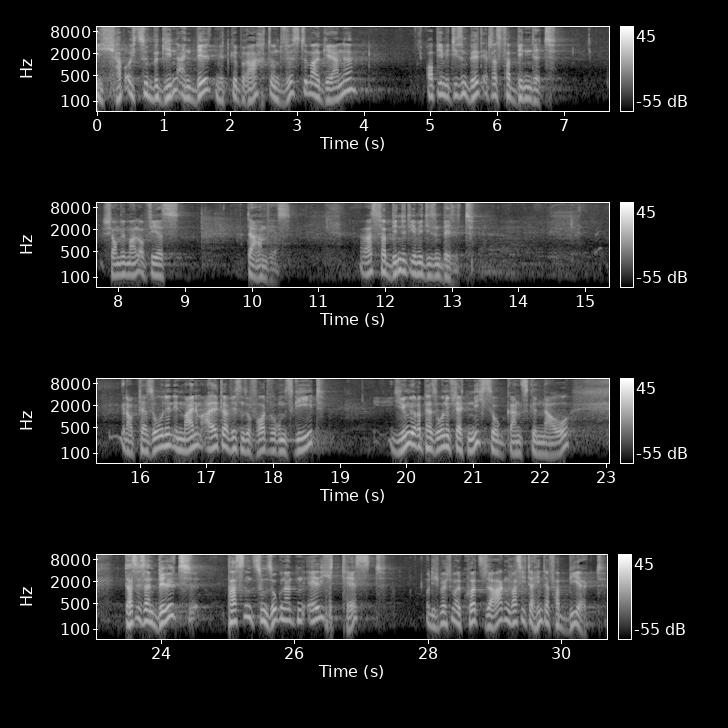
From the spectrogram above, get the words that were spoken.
Ich habe euch zu Beginn ein Bild mitgebracht und wüsste mal gerne, ob ihr mit diesem Bild etwas verbindet. Schauen wir mal, ob wir es, da haben wir es. Was verbindet ihr mit diesem Bild? Genau, Personen in meinem Alter wissen sofort, worum es geht. Jüngere Personen vielleicht nicht so ganz genau. Das ist ein Bild passend zum sogenannten Elchtest. Und ich möchte mal kurz sagen, was sich dahinter verbirgt.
